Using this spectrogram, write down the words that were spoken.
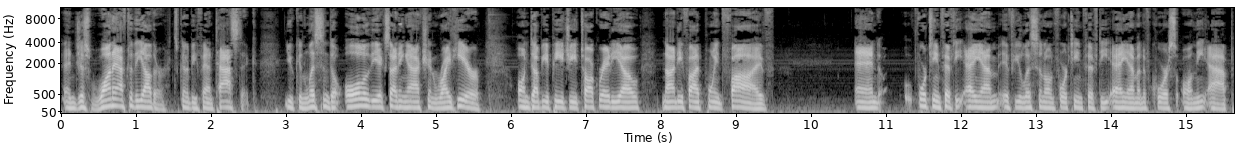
and just one after the other. It's going to be fantastic. You can listen to all of the exciting action right here on WPG Talk Radio 95.5 and 1450 AM if you listen on 1450 AM and of course on the app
